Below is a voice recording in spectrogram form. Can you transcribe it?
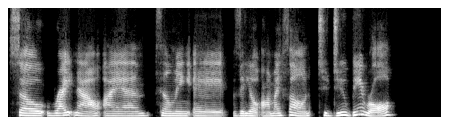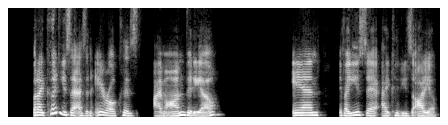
So, right now, I am filming a video on my phone to do B roll, but I could use it as an A roll because I'm on video. And if I used it, I could use the audio.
